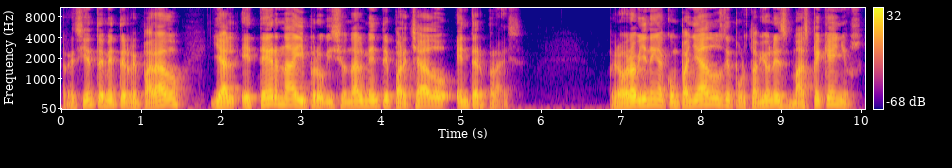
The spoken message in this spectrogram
recientemente reparado, y al eterna y provisionalmente parchado Enterprise. Pero ahora vienen acompañados de portaaviones más pequeños,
